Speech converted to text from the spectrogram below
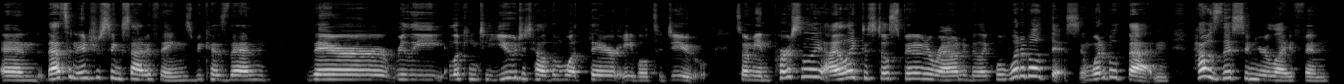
And that's an interesting side of things because then they're really looking to you to tell them what they're able to do. So, I mean, personally, I like to still spin it around and be like, well, what about this? And what about that? And how is this in your life? And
